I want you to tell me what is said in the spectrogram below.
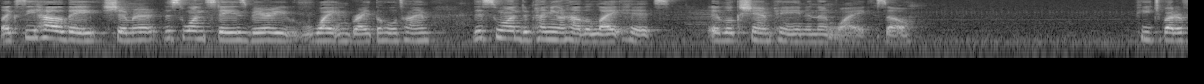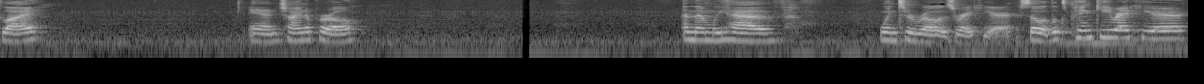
Like, see how they shimmer? This one stays very white and bright the whole time. This one, depending on how the light hits, it looks champagne and then white. So, Peach Butterfly and China Pearl. And then we have Winter Rose right here. So it looks pinky right here,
